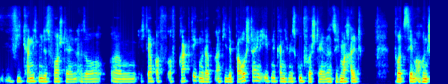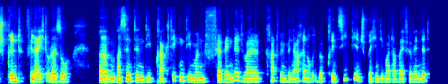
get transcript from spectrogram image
wie kann ich mir das vorstellen? Also ähm, ich glaube, auf, auf Praktiken oder agile Bausteinebene kann ich mir das gut vorstellen. Also ich mache halt trotzdem auch einen Sprint vielleicht oder so. Ähm, was sind denn die Praktiken, die man verwendet? Weil gerade wenn wir nachher noch über Prinzipien sprechen, die man dabei verwendet,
